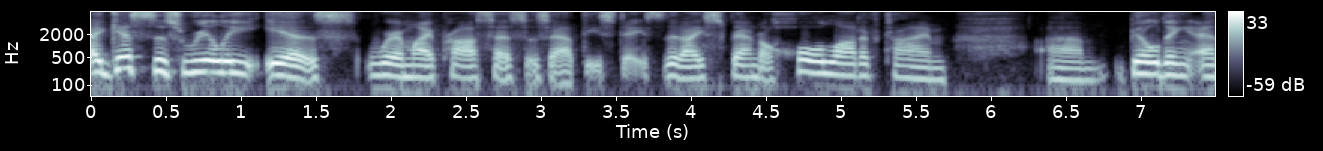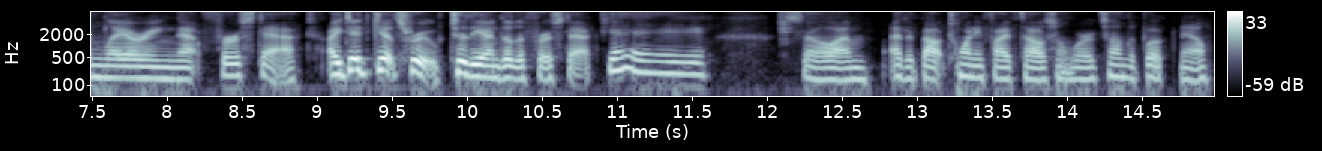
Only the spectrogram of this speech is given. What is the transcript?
I guess this really is where my process is at these days. That I spend a whole lot of time um, building and layering that first act. I did get through to the end of the first act. Yay! So I'm at about twenty five thousand words on the book now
